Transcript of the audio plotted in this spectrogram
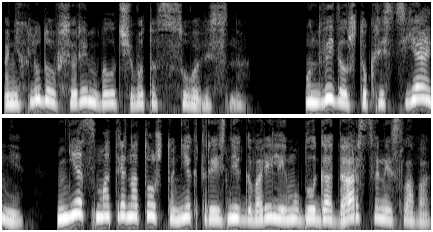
А Нехлюдову все время было чего-то совестно. Он видел, что крестьяне, несмотря на то, что некоторые из них говорили ему благодарственные слова,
